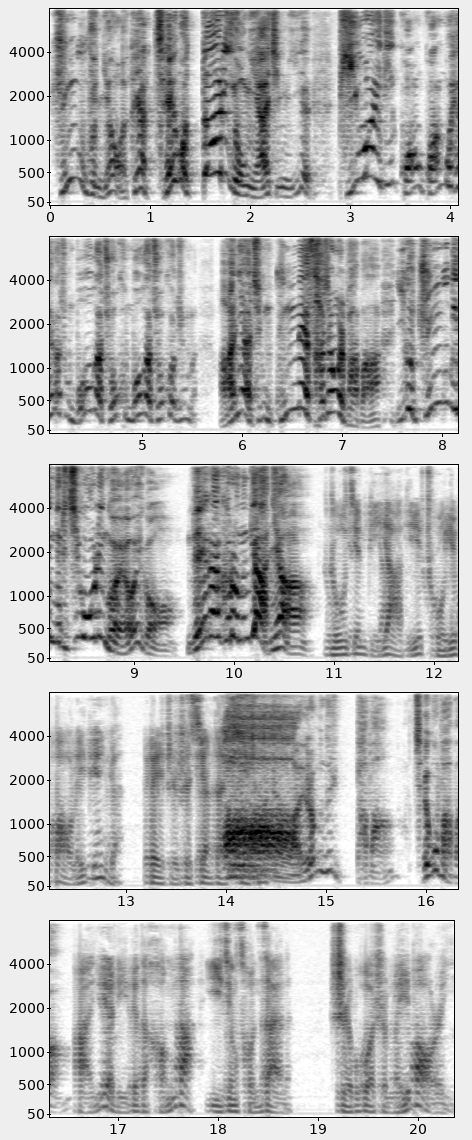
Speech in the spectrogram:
중국은요 그냥 재고 떨이용이야 지금 이게 BYD 광, 광고 해가지고 뭐가 좋고 뭐가 좋고 지금 아니야 지금 국내 사정을 봐봐 이거 중국인들이 찍어 올린 거예요 이거 내가 그러는 게 아니야 如今比亚迪处于暴雷边缘， 被指是现在汽车 아 여러분들이 봐봐 재고 봐봐 产业里边的恒大已经存在了，只不过是没报而已。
